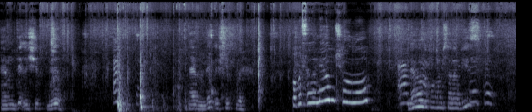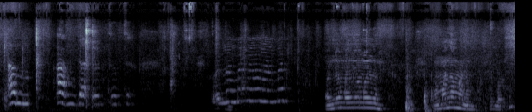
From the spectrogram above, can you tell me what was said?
Hem de ışıklı. Hem de ışıklı. Baba sana ne almış oğlum? Ne aldık oğlum sana biz? Annem annem. Aman aman aman. Dur bakayım.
